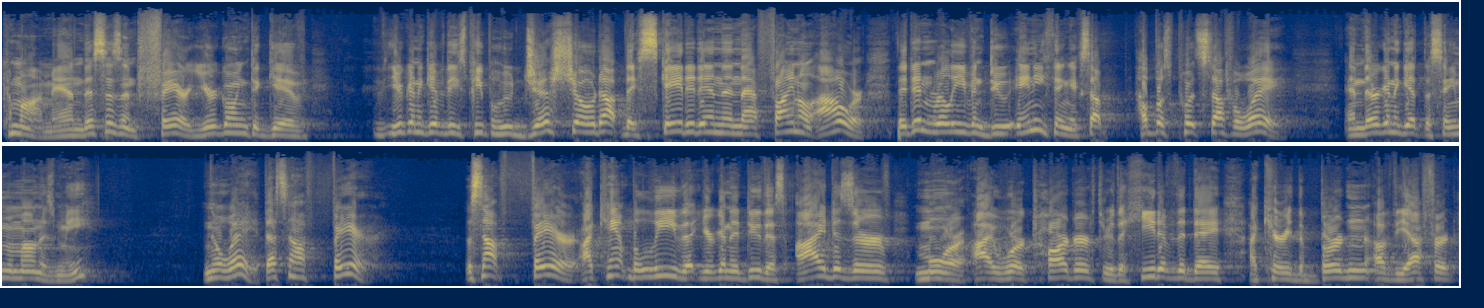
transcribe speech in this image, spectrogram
Come on, man, this isn't fair. You're going to give you're going to give these people who just showed up, they skated in in that final hour. They didn't really even do anything except help us put stuff away. And they're going to get the same amount as me? No way. That's not fair. That's not fair. I can't believe that you're going to do this. I deserve more. I worked harder through the heat of the day. I carried the burden of the effort,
